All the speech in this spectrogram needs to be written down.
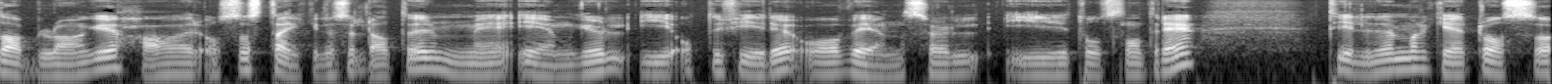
Damelaget har også sterke resultater med EM-gull i 84 og VM-sølv i 2003. Tidligere markerte også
